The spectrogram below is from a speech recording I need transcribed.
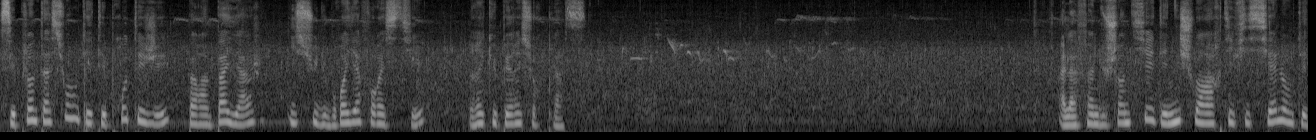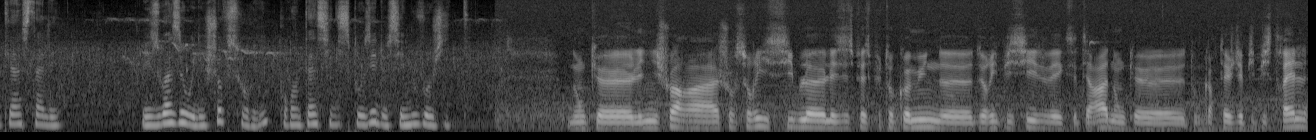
Ces plantations ont été protégées par un paillage issu du broyat forestier récupéré sur place. À la fin du chantier, des nichoirs artificiels ont été installés. Les oiseaux et les chauves-souris pourront ainsi disposer de ces nouveaux gîtes. Donc euh, les nichoirs à chauves-souris ciblent les espèces plutôt communes de, de etc. Donc euh, tout le cortège des pipistrelles,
